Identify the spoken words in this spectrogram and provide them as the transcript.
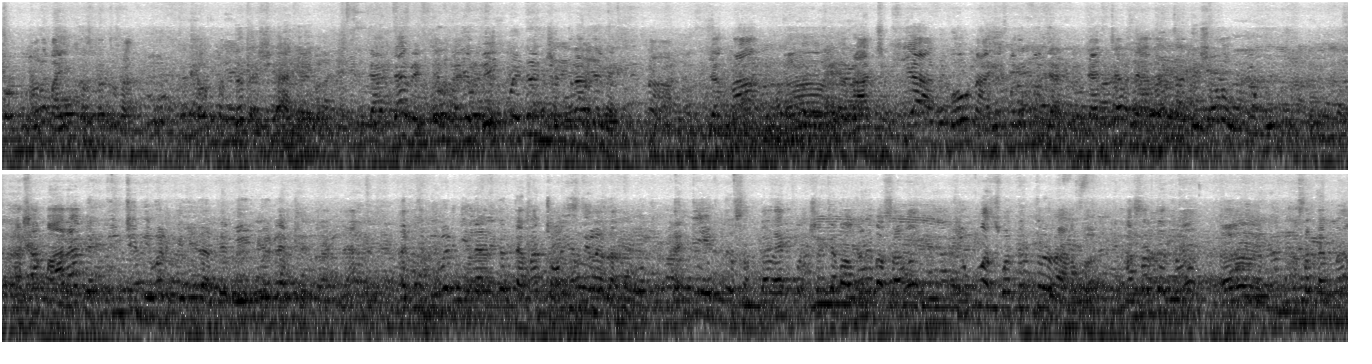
तुम्हाला माहीत असल्याचं सांगतो पद्धत अशी आहे त्या त्या व्यक्ती म्हणजे वेगवेगळ्या क्षेत्रातल्या व्यक्तींना ज्यांना राजकीय अनुभव नाही परंतु त्यांच्या ज्ञानाचा देशाला उपयोग होऊ शकतो. अशा बारा व्यक्तींची निवड केली जाते वेगवेगळ्या क्षेत्रातल्या. आणि ती निवड केल्यानंतर त्यांना चॉईस दिला जातो. त्यांनी एक तर सत्ताधारी पक्षाच्या बाजूने बसावं किंवा स्वतंत्र राहावं असं त्यांना असं त्यांना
